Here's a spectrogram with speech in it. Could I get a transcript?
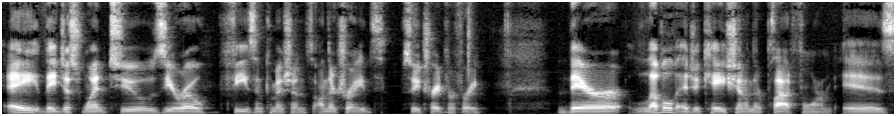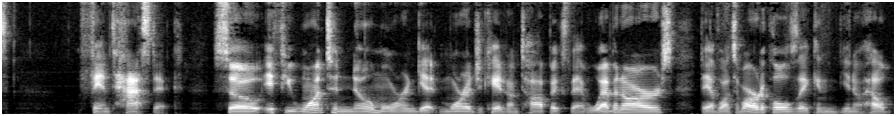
A, they just went to zero fees and commissions on their trades, so you trade for free. Their level of education on their platform is fantastic. So if you want to know more and get more educated on topics, they have webinars, they have lots of articles, they can, you know, help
